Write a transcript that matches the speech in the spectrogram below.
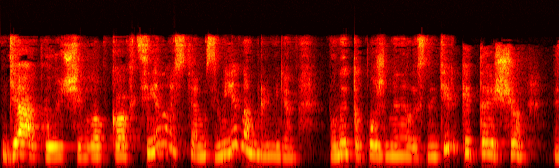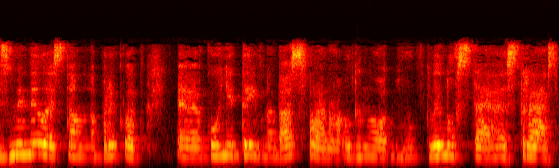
дякуючи в лапках цінностям, змінам людям, вони також змінились не тільки те, що змінилась там, наприклад, е, когнітивна да, сфера один одного, вплинув стрес,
